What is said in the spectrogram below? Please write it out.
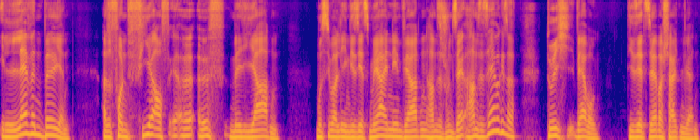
11 Billion. Also von 4 auf äh, 11 Milliarden. Musst du überlegen, die sie jetzt mehr einnehmen werden, haben sie schon haben sie selber gesagt, durch Werbung, die sie jetzt selber schalten werden.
